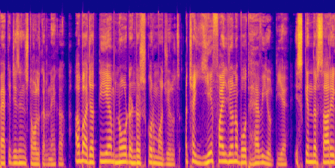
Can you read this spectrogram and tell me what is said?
पैकेजेस इंस्टॉल करने का। अब आ जाती है नोड अंडरस्कोर मॉड्यूल्स अच्छा ये फ़ाइल जो है ना, बहुत हैवी होती है। इसके अंदर सारे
